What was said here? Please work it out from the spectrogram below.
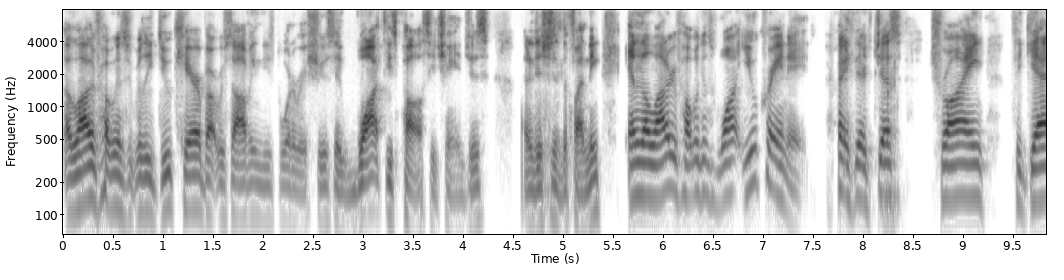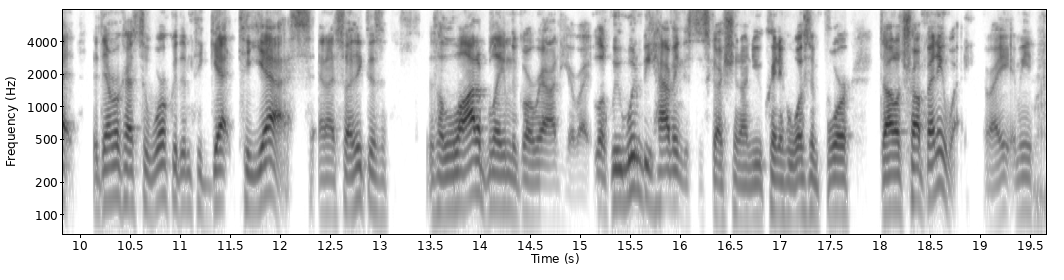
a lot of Republicans really do care about resolving these border issues. They want these policy changes in addition to the funding, and a lot of Republicans want Ukraine aid. Right? They're just right. trying to get the Democrats to work with them to get to yes. And I, so I think there's there's a lot of blame to go around here, right? Look, we wouldn't be having this discussion on Ukraine if it wasn't for Donald Trump anyway, right? I mean, right.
